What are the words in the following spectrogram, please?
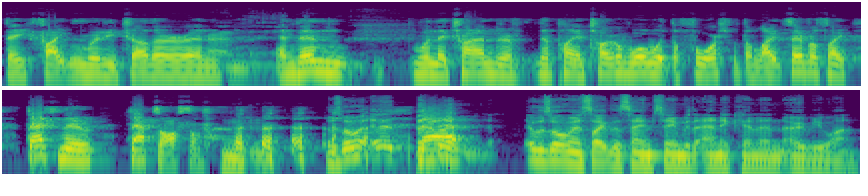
they fighting with each other and. And, And then when they trying to they're playing tug of war with the force with the lightsaber, it's like that's new, that's awesome. Mhm. It was, it, but Now, then it was almost like the same scene with Anakin and Obi Wan.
